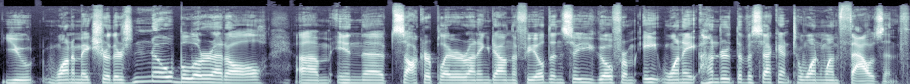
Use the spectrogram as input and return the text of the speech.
You want to make sure there's no blur at all um, in the soccer player running down the field. And so you go from 8 1 eight hundredth of a second to 1 one thousandth.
